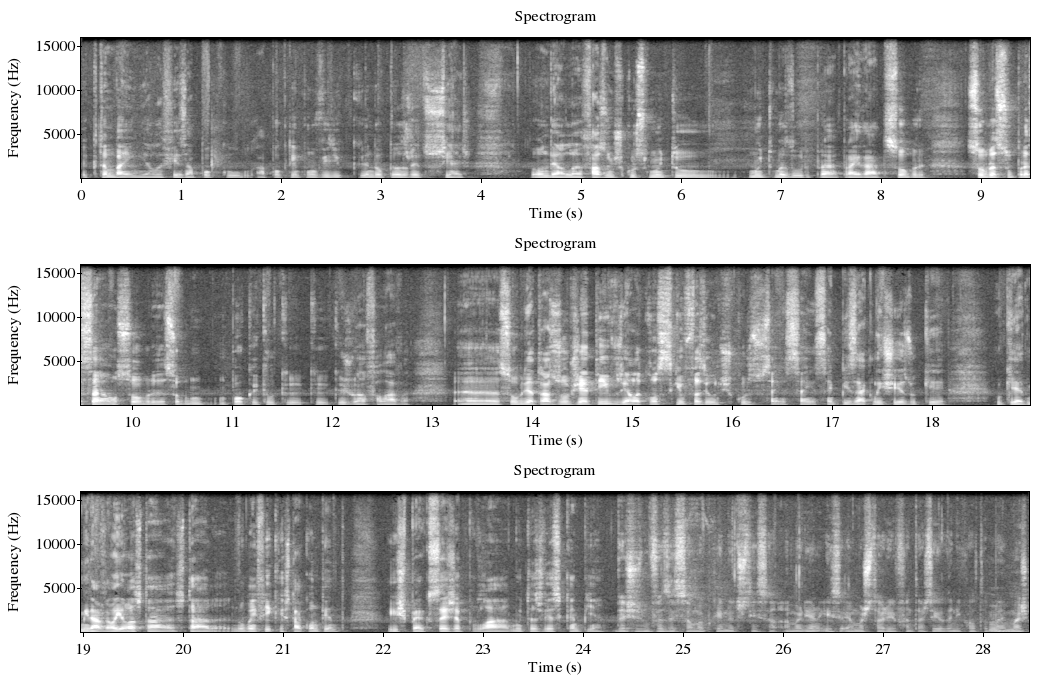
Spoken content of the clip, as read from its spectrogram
que também ela fez há pouco, há pouco tempo um vídeo que andou pelas redes sociais, onde ela faz um discurso muito, muito maduro para, para a idade sobre, sobre a superação, sobre, sobre um pouco aquilo que, que, que o Joel falava, uh, sobre ir atrás dos objetivos, e ela conseguiu fazer um discurso sem, sem, sem pisar clichês, o que é, o que é admirável. E ela está, está no Benfica, está contente e espero que seja por lá muitas vezes campeã. Deixas-me fazer só uma pequena distinção. A Mariana, isso é uma história fantástica da Nicole também, uhum. mas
